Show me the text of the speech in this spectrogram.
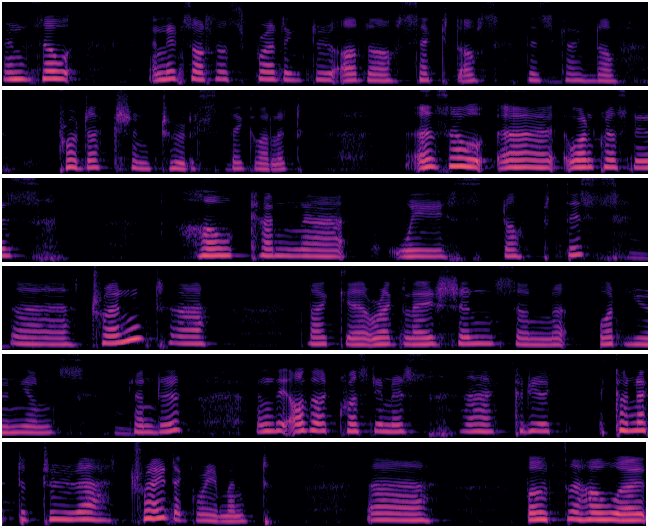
And so, and it's also spreading to other sectors, this kind of production tools, they call it. Uh, so, uh, one question is how can uh, we stop this mm. trend, uh, like regulations and what unions can do? And the other question is, uh, could you connect it to trade agreement? Uh, both the whole uh,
